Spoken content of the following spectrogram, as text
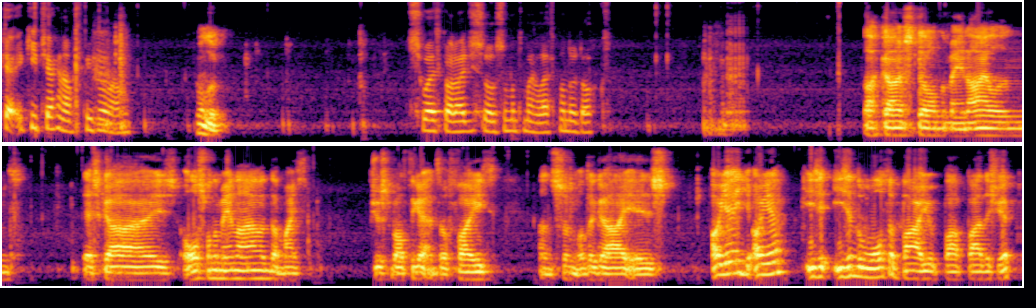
Okay, keep checking out for people around. Well, look, Swear to God, I just saw someone to my left on the docks. that guy's still on the main island. This guy's also on the main island. I might just about to get into a fight, and some other guy is. Oh yeah, oh yeah. He's he's in the water by by, by the ship.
